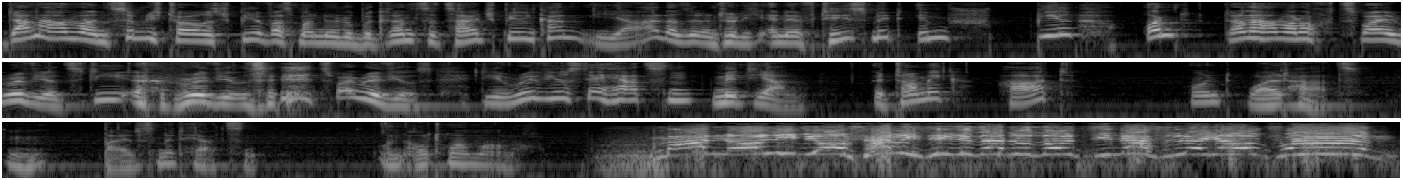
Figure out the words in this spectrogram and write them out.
Dann haben wir ein ziemlich teures Spiel, was man nur eine begrenzte Zeit spielen kann. Ja, da sind natürlich NFTs mit im Spiel. Und dann haben wir noch zwei Reviews, die äh, Reviews, zwei Reviews, die Reviews der Herzen mit Jan. Atomic Heart und Wild Hearts. Mhm. Beides mit Herzen. Und Auto haben wir auch noch. Mann, Olli, wie oft habe ich dir gesagt, du sollst die nassen Löcher umfahren?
